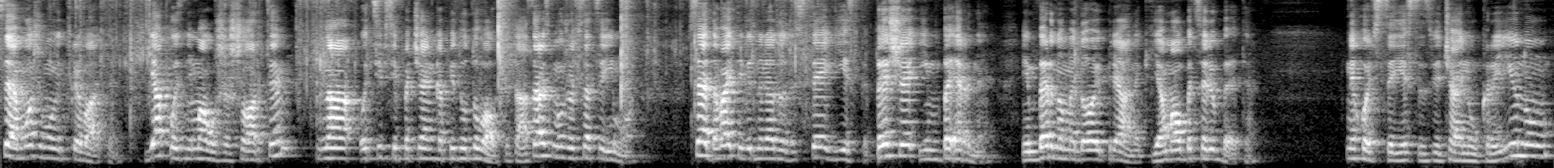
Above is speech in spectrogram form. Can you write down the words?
Все, можемо відкривати. Я познімав вже шорти на оці всі печенька, підготувався. Та, зараз ми вже все це їмо. Все, давайте від 0 до 10 їсти. Пише імбирне. Імбирно-медовий пряник. Я мав би це любити. Не хочеться їсти, звичайно, Україну,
